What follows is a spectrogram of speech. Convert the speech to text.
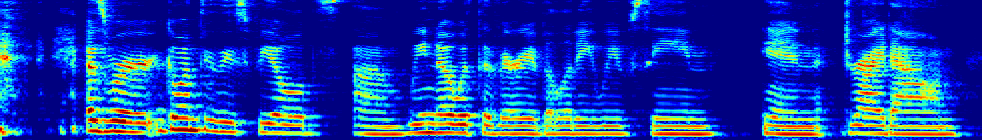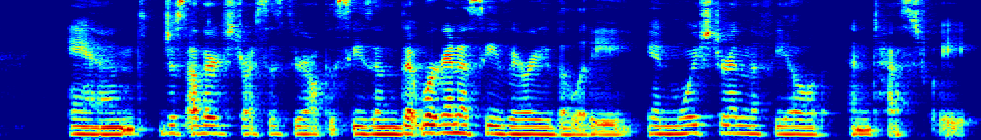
As we're going through these fields, um, we know with the variability we've seen in dry down and just other stresses throughout the season that we're going to see variability in moisture in the field and test weight.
